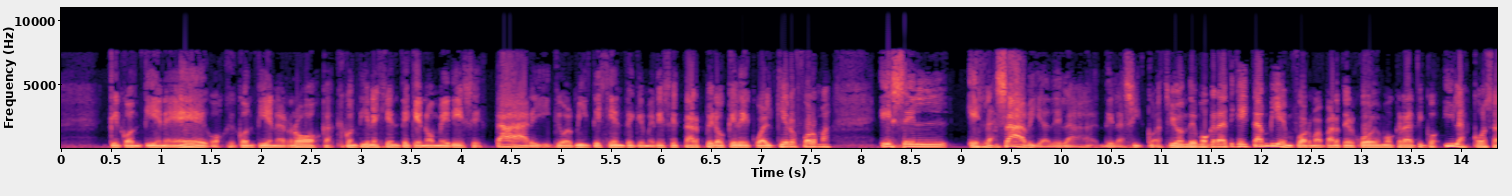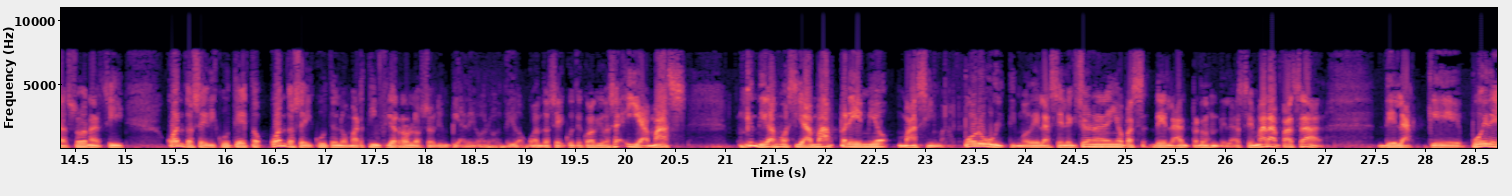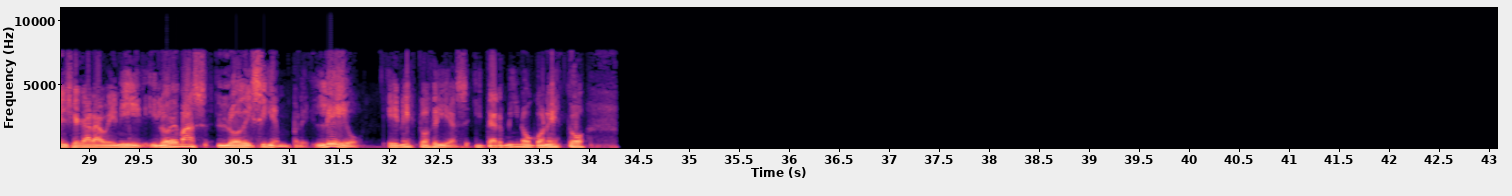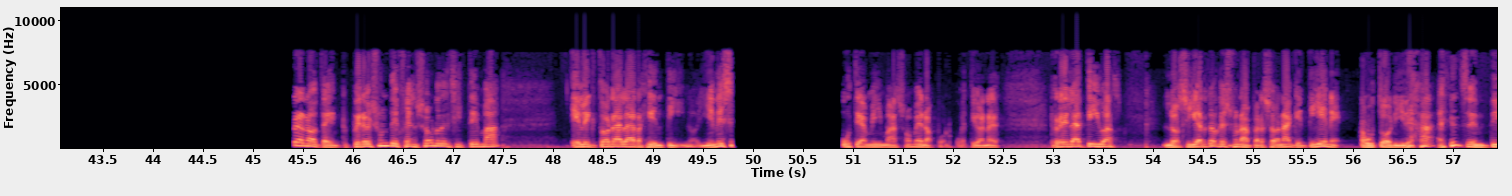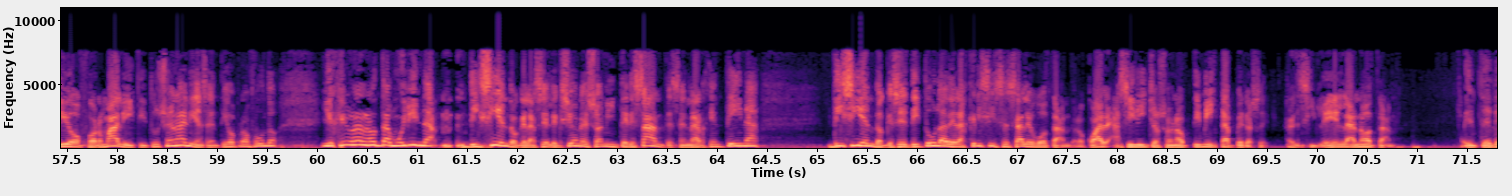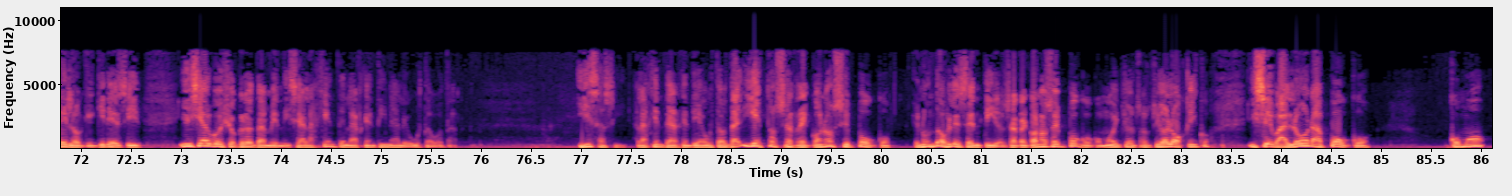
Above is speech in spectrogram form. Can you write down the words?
que contiene egos, que contiene roscas, que contiene gente que no merece estar y que omite gente que merece estar, pero que de cualquier forma es el es la savia de la de la situación democrática y también forma parte del juego democrático y las cosas son así. Cuando se discute esto, cuando se discute los Martín Fierro, los Olimpia de Oro, digo, cuando se discute cualquier cosa y a más, digamos, y a más premio, más y más. Por último, de la selección del año de la, perdón, de la semana pasada de las que pueden llegar a venir y lo demás, lo de siempre. Leo en estos días y termino con esto. pero es un defensor del sistema electoral argentino y en ese guste a mí más o menos por cuestiones relativas, lo cierto es que es una persona que tiene autoridad en sentido formal institucional y en sentido profundo, y escribe una nota muy linda diciendo que las elecciones son interesantes en la Argentina, diciendo que se titula de las crisis se sale votando, lo cual así dicho suena optimista, pero si, si lee la nota entendés lo que quiere decir, y dice algo yo creo también, dice a la gente en la Argentina le gusta votar. Y es así, a la gente de Argentina le gusta votar. Y esto se reconoce poco, en un doble sentido. Se reconoce poco como hecho sociológico y se valora poco como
